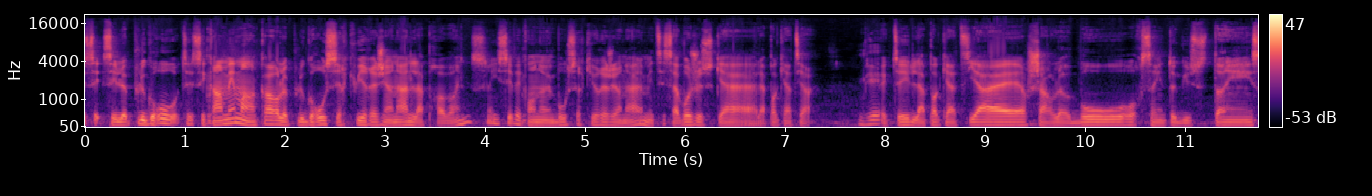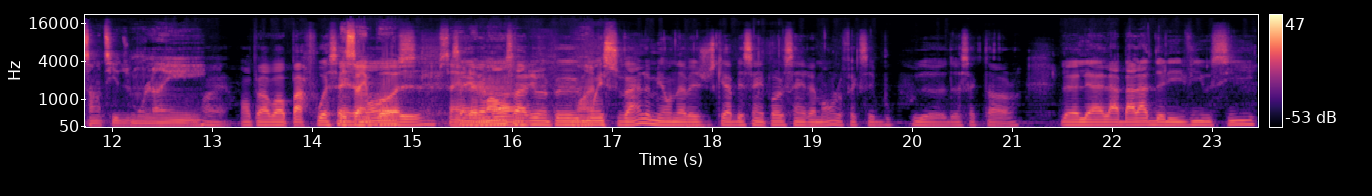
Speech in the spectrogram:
C'est le plus gros, c'est quand même encore le plus gros circuit régional de la province. ici, fait qu'on a un beau circuit régional, mais ça va jusqu'à la Pocatière. OK. Fait que, tu sais, la Pocatière, Charlebourg, Saint-Augustin, Sentier-du-Moulin, ouais. on peut avoir parfois Saint-Paul, Saint-Raymond. Saint-Raymond. Saint-Raymond, ça arrive un peu Ouais. moins souvent, là, mais on avait jusqu'à Baie-Saint-Paul, Saint-Raymond, là, fait que c'est beaucoup de, de secteurs. Le- la, la balade de Lévis aussi.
